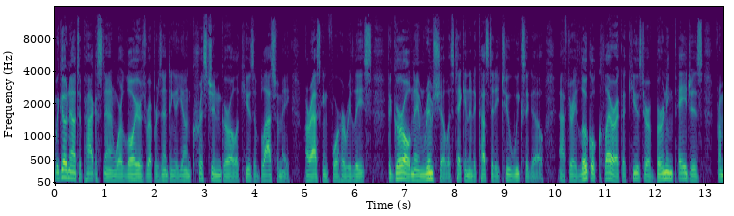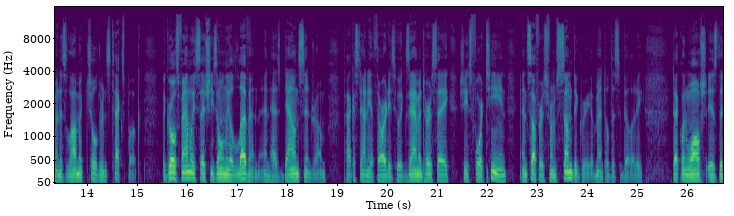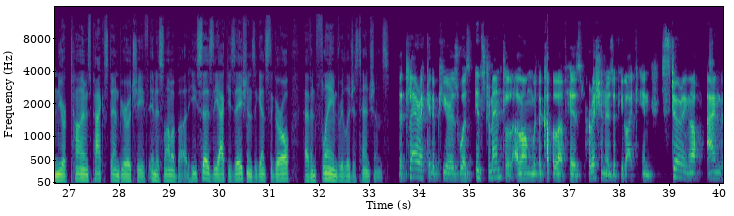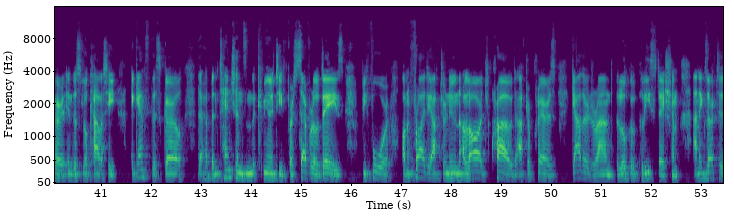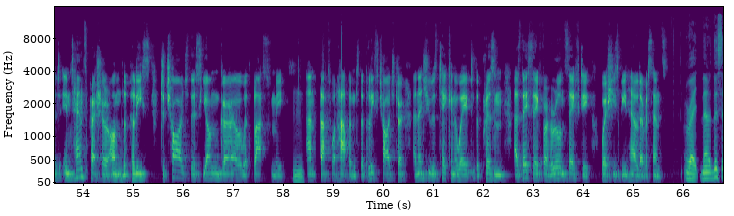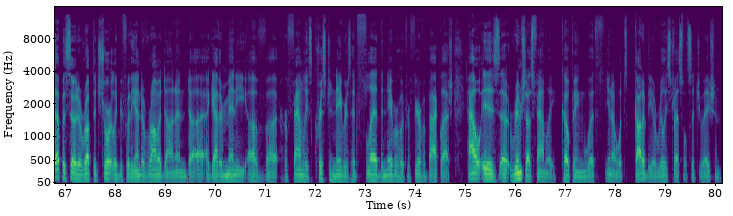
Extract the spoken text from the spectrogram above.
We go now to Pakistan, where lawyers representing a young Christian girl accused of blasphemy are asking for her release. The girl, named Rimsha, was taken into custody two weeks ago after a local cleric accused her of burning pages from an Islamic children's textbook. The girl's family says she's only 11 and has Down syndrome. Pakistani authorities who examined her say she's 14 and suffers from some degree of mental disability. Declan Walsh is the New York Times Pakistan bureau chief in Islamabad. He says the accusations against the girl have inflamed religious tensions. The cleric, it appears, was instrumental, along with a couple of his parishioners, if you like, in stirring up anger in this locality against this girl. There have been tensions in the community for several days before, on a Friday afternoon, a large crowd after prayers gathered around the local police station and exerted intense pressure on the police to charge this young girl with blasphemy. Mm. And that's what happened. The police charged her, and then she was taken away to the prison, as they say, for her own safety, where she's been held ever since. Right. Now, this episode erupted shortly before the end of Ramadan, and uh, I gather many of uh, her family's Christian neighbors had fled the neighborhood for fear of a backlash. How is uh, Rimsha's family coping with, you know, what's got to be a really stressful situation?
